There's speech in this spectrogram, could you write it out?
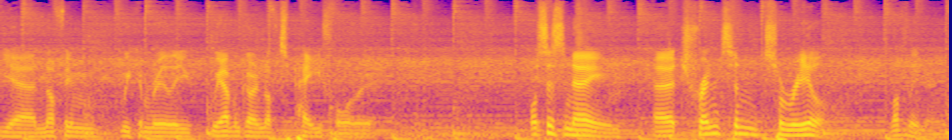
yeah, nothing we can really... We haven't got enough to pay for it. What's his name? Uh, Trenton Terrell. Lovely name.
